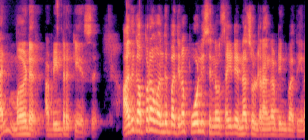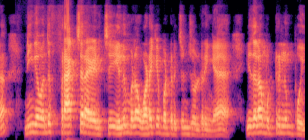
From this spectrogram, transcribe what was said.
அண்ட் மர்டர் அப்படின்ற கேஸ் அதுக்கப்புறம் வந்து பார்த்தீங்கன்னா போலீஸ் என்ன சைடு என்ன சொல்றாங்க அப்படின்னு பார்த்தீங்கன்னா நீங்க வந்து ஃப்ராக்சர் ஆயிடுச்சு எலும்பெல்லாம் உடைக்கப்பட்டுருச்சுன்னு சொல்றீங்க இதெல்லாம் முற்றிலும் பொய்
